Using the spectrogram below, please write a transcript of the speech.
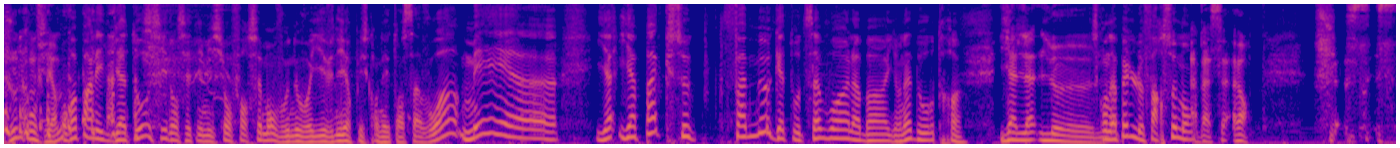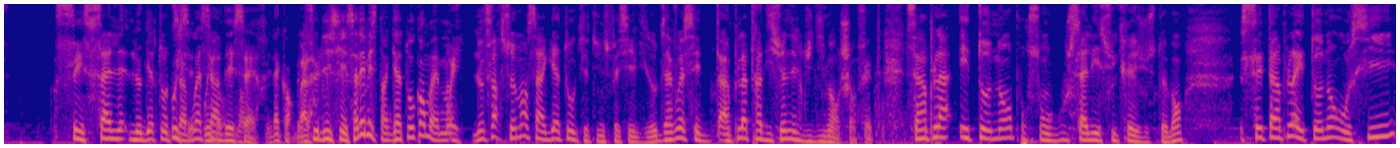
Je vous le confirme. On va parler de gâteaux aussi dans cette émission. Forcément, vous nous voyez venir puisqu'on est en Savoie. Mais euh, il n'y a, pas que ce fameux gâteau de Savoie là-bas. Il y en a d'autres. Il y a la- le... Ce qu'on appelle le farcement. Ah bah ça- alors, c'est salé- le gâteau de Oui, Savoie, c'est- oui, un non, dessert. D'accord. Voilà. Celui-ci est salé, mais c'est un gâteau quand même. Oui, le farcement, c'est un gâteau qui est une spécialité. De Savoie, c'est un plat traditionnel du dimanche, en fait. C'est un plat étonnant pour son goût salé sucré, justement. C'est un plat étonnant aussi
